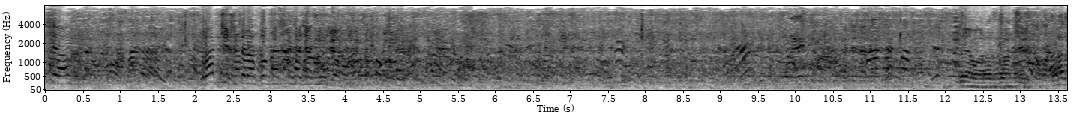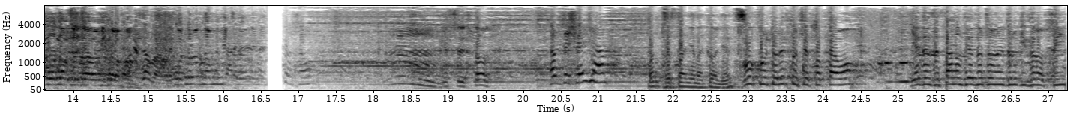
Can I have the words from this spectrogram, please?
Asia, sprawdźcie, czy teraz dobrze słychać, jak mówią. Działa, raz, dwa, trzy. Bardzo dobrze działa mikrofon. Tylko trudno mówić. Jeszcze jest tort. Dobrze śledziam. Tort zostanie na koniec. Dwóch kulturystów się spotkało. Jeden ze Stanów Zjednoczonych, drugi z Rosji.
